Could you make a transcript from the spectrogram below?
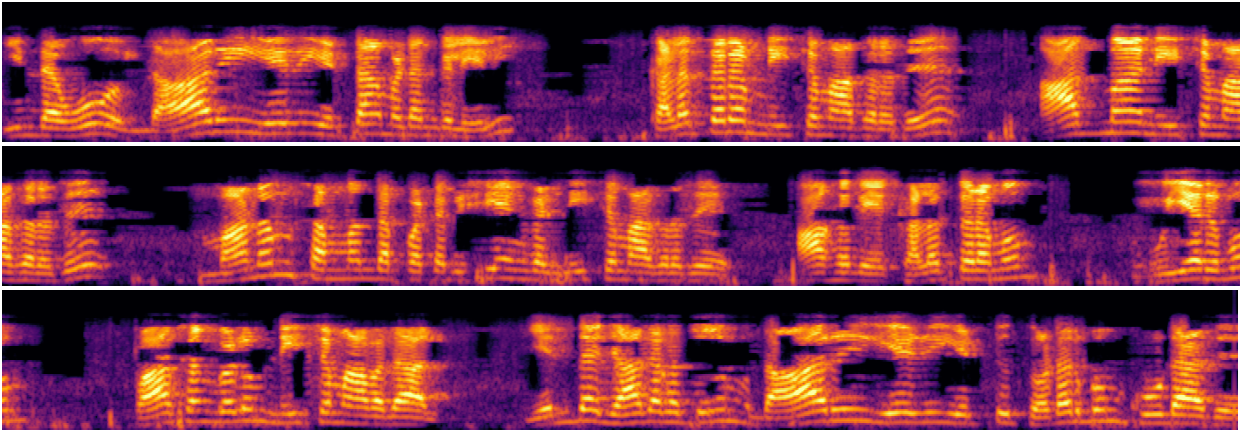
இந்த ஓ இந்த ஆறு ஏழு எட்டாம் இடங்களில் கலத்தரம் நீச்சமாகிறது ஆத்மா நீச்சமாகிறது மனம் சம்பந்தப்பட்ட விஷயங்கள் நீச்சமாகிறது. ஆகவே கலத்தரமும் உயர்வும் பாசங்களும் நீச்சமாவதால் எந்த ஜாதகத்திலும் இந்த ஆறு ஏழு எட்டு தொடர்பும் கூடாது.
